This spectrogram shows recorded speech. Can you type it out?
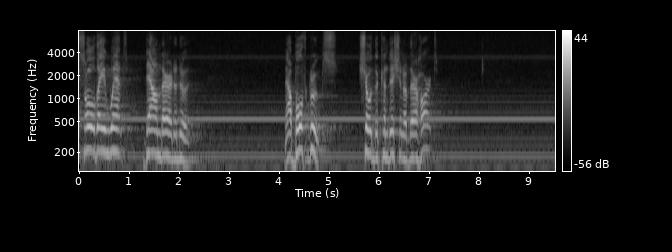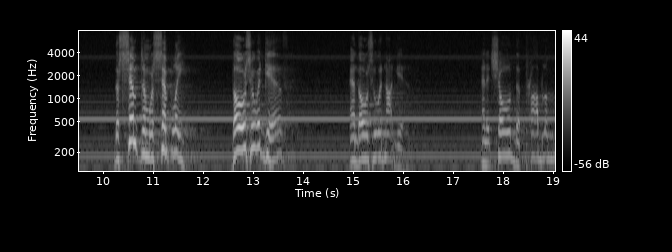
so they went down there to do it. Now, both groups showed the condition of their heart. The symptom was simply those who would give and those who would not give. And it showed the problem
